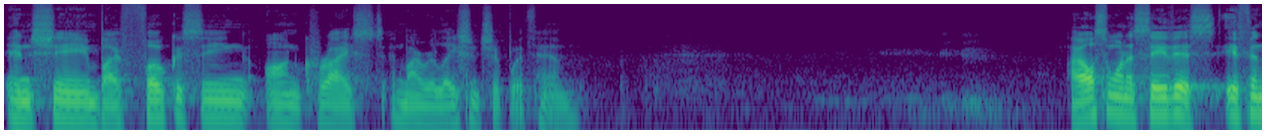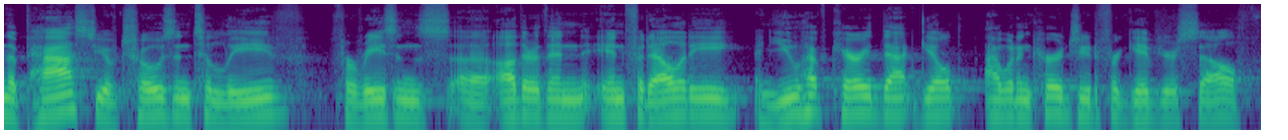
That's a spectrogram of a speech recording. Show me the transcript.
and shame by focusing on Christ and my relationship with Him. I also want to say this if in the past you have chosen to leave for reasons uh, other than infidelity and you have carried that guilt, I would encourage you to forgive yourself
